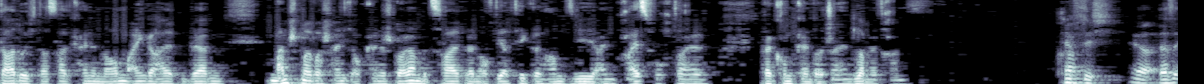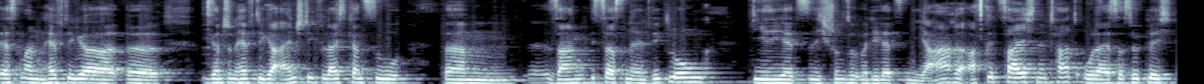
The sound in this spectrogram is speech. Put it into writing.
dadurch, dass halt keine Normen eingehalten werden, manchmal wahrscheinlich auch keine Steuern bezahlt werden auf die Artikel, haben sie einen Preisvorteil. Da kommt kein deutscher Händler mehr dran. Heftig. Ja, das ist erstmal ein heftiger, äh, ganz schön heftiger Einstieg. Vielleicht kannst du ähm, sagen, ist das eine Entwicklung, die jetzt sich schon so über die letzten Jahre abgezeichnet hat? Oder ist das wirklich,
